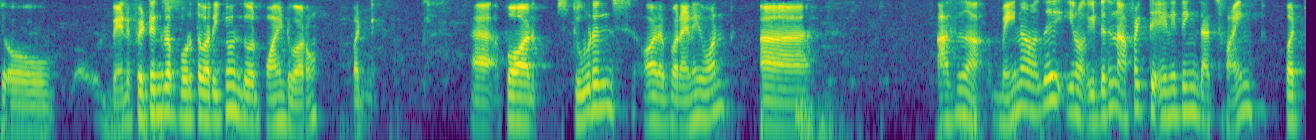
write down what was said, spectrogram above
ஸோ பெனிஃபிட்டுங்கிற பொறுத்த வரைக்கும் இந்த ஒரு பாயிண்ட் வரும். But for students or for anyone அதுதான். மெயினாக வந்து you know it doesn't affect anything that's fine but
